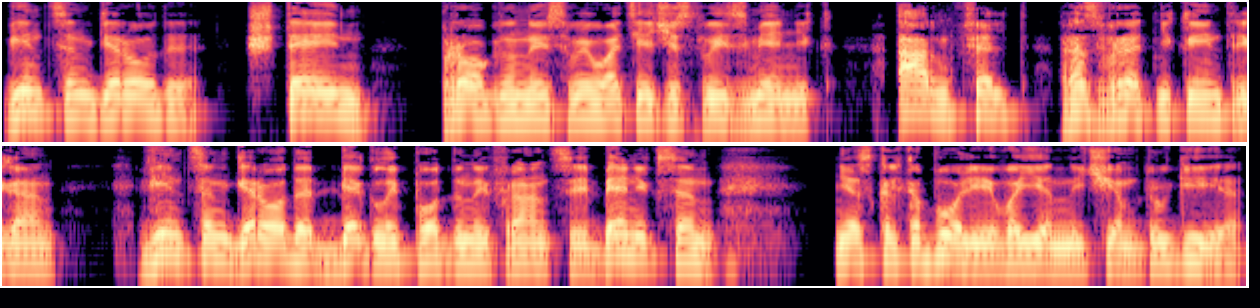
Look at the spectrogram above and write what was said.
Винценгероде, Штейн, прогнанный своего отечества изменник, Армфельд, развратник и интриган, Винценгероде, беглый подданный Франции, Бениксен, несколько более военный, чем другие,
